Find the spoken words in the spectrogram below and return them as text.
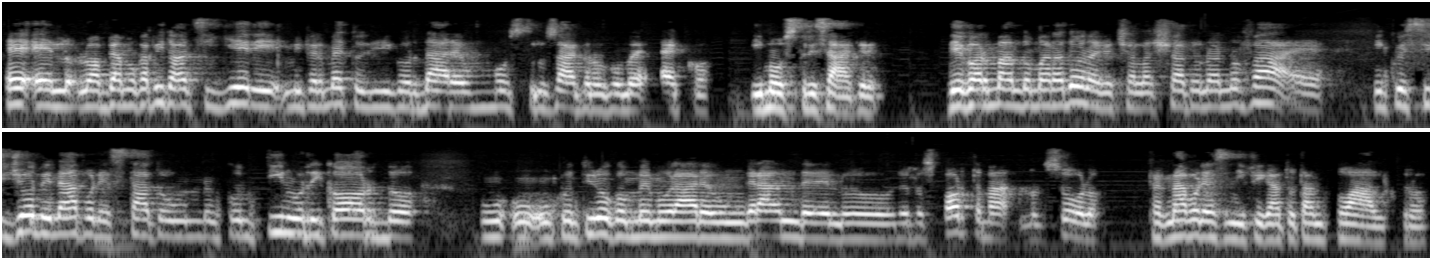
e, e lo, lo abbiamo capito, anzi ieri mi permetto di ricordare un mostro sacro come, ecco, i mostri sacri. Diego Armando Maradona che ci ha lasciato un anno fa e in questi giorni Napoli è stato un continuo ricordo, un, un- continuo commemorare un grande dello, dello sport, ma non solo. Per Napoli ha significato tanto altro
